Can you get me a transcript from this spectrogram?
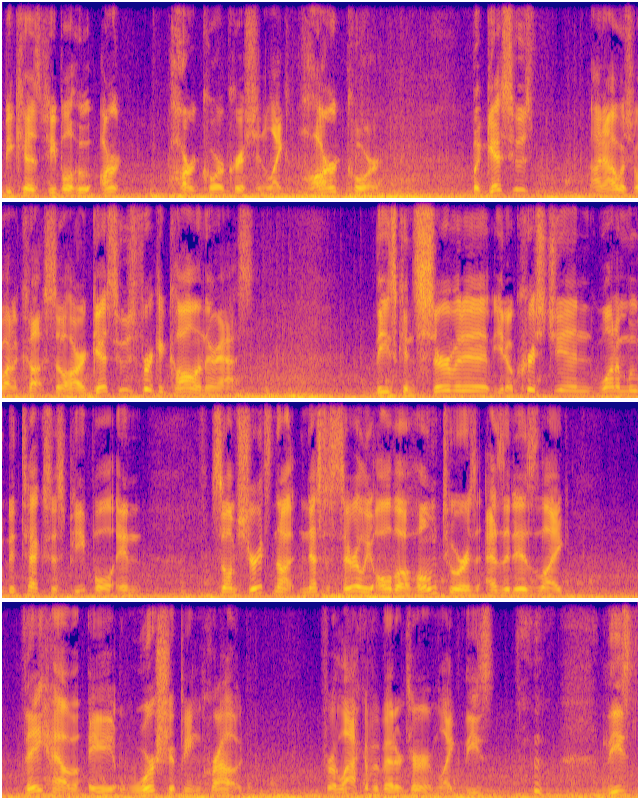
because people who aren't hardcore Christian, like hardcore. But guess who's, and I always want to cuss so hard, guess who's freaking calling their ass? These conservative, you know, Christian, want to move to Texas people. And so I'm sure it's not necessarily all the home tours as it is like they have a worshiping crowd, for lack of a better term. Like these, these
